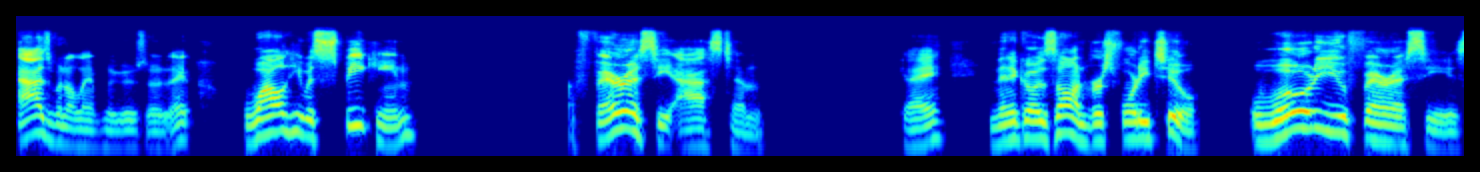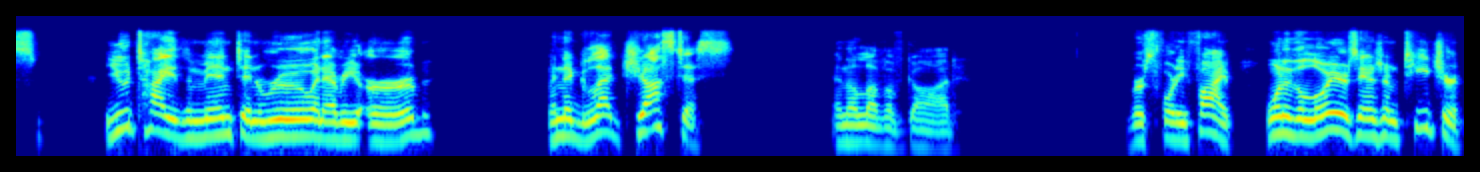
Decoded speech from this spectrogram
as when a lamp gives you light, while he was speaking, a Pharisee asked him, okay, and then it goes on, verse 42 Woe to you, Pharisees! You tithe mint and rue and every herb, and neglect justice and the love of God. Verse 45 One of the lawyers answered him, Teacher,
